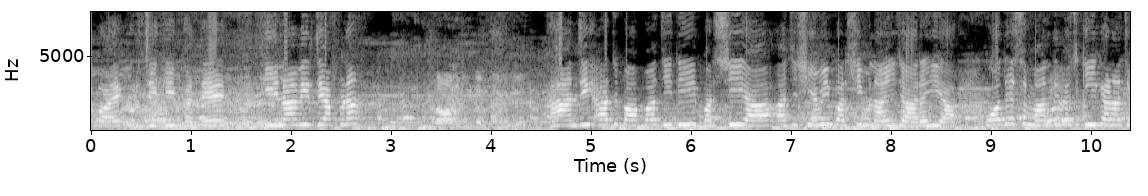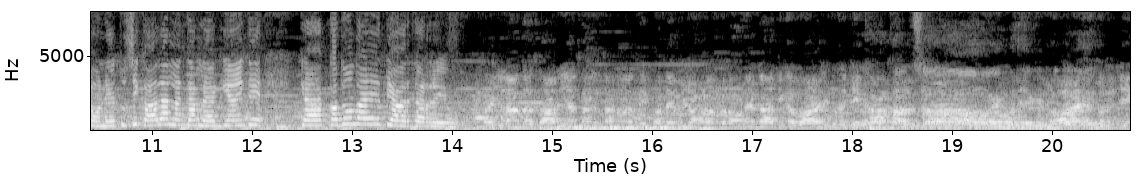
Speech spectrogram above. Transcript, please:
ਵਾਹਿਗੁਰੂ ਜੀ ਕੀ ਫਤਿਹ। ਕੀ ਨਾਮ ਵੀਰ ਜੀ ਆਪਣਾ? ਰਾਜਵਿੰਦਰ ਸਿੰਘ ਜੀ ਹਾਂਜੀ ਅੱਜ ਬਾਬਾ ਜੀ ਦੀ ਬਰਸ਼ੀ ਆ ਅੱਜ 6ਵੀਂ ਬਰਸ਼ੀ ਮਨਾਈ ਜਾ ਰਹੀ ਆ। ਉਹਦੇ ਸੰਬੰਧ ਵਿੱਚ ਕੀ ਕਹਿਣਾ ਚਾਹੁੰਦੇ ਹੋ? ਤੁਸੀਂ ਕਾਹਦਾ ਲੰਗਰ ਲੈ ਕੇ ਆਏ ਤੇ ਕਿਆ ਕਦੋਂ ਦਾ ਇਹ ਤਿਆਰ ਕਰ ਰਹੇ ਹੋ? ਪਹਿਲਾਂ ਤਾਂ ਸਾਰੀਆਂ ਸੰਗਤਾਂ ਨੂੰ ਅਸੀਂ ਫਤਿਹ ਵਜਾਉਣ ਬੁਲਾਉਣੇ ਗੱਜ ਕੇ ਵਾਹਿਗੁਰੂ ਜੀ ਕਾ ਖਾਲਸਾ। ਵਾਹਿਗੁਰੂ ਜੀ ਕੀ ਵਾਹਿਗੁਰੂ ਜੀ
